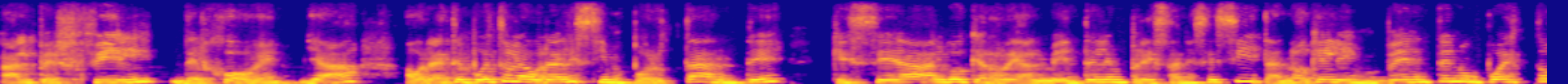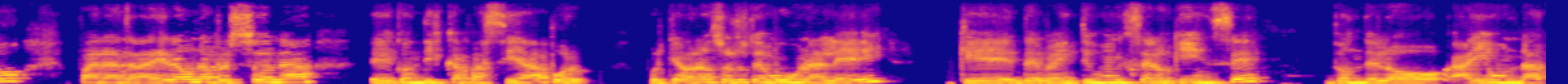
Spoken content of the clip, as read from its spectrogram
al perfil del joven, ¿ya? Ahora, este puesto laboral es importante que sea algo que realmente la empresa necesita, no que le inventen un puesto para atraer a una persona eh, con discapacidad, por, porque ahora nosotros tenemos una ley que del 21.015 donde lo, hay una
